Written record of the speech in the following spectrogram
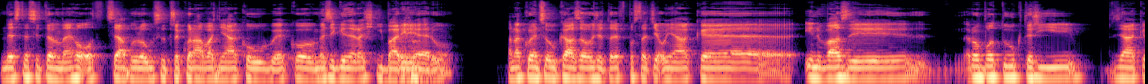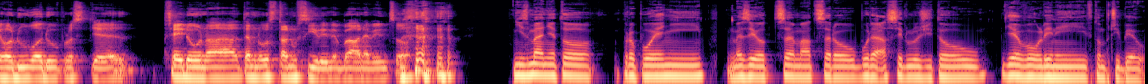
nesnesitelného otce a budou muset překonávat nějakou jako mezigenerační bariéru. A nakonec se ukázalo, že to je v podstatě o nějaké invazi robotů, kteří z nějakého důvodu prostě přejdou na temnou stranu síly, nebo já nevím co. Nicméně to propojení mezi otcem a dcerou bude asi důležitou dějovou linií v tom příběhu.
